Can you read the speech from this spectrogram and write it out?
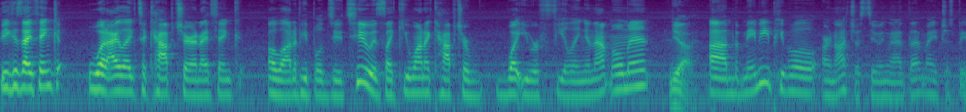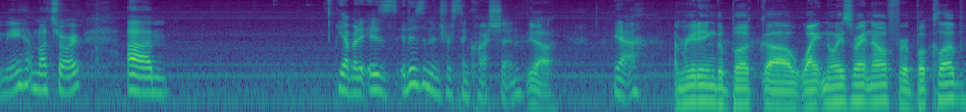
Because I think what I like to capture, and I think a lot of people do too, is like you want to capture what you were feeling in that moment. Yeah. Um, but maybe people are not just doing that. That might just be me. I'm not sure. Um, yeah, but it is it is an interesting question. Yeah. Yeah. I'm reading the book uh, White Noise right now for book club.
